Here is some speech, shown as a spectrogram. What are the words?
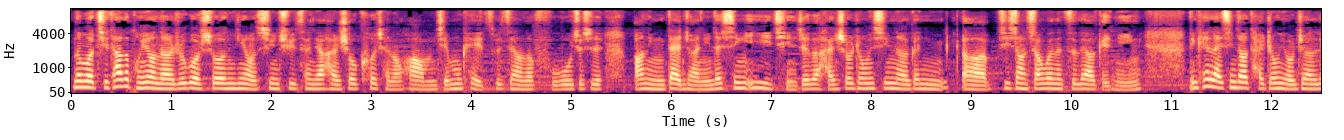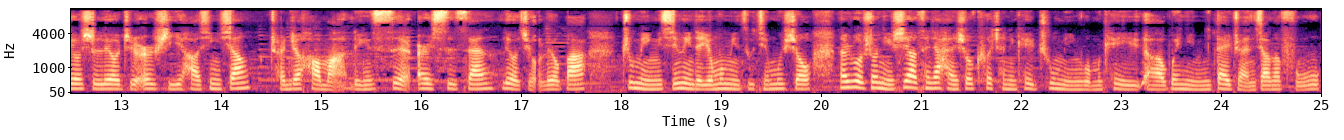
那么其他的朋友呢，如果说你有兴趣参加函授课程的话，我们节目可以做这样的服务，就是帮您代转您的心意，请这个函授中心呢跟你呃寄上相关的资料给您。您可以来信到台中邮政六十六至二十一号信箱，传真号码零四二四三六九六八，祝名心灵的游牧民族节目收。那如果说你是要参加函授课程，你可以注明，我们可以呃为您代转这样的服务。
